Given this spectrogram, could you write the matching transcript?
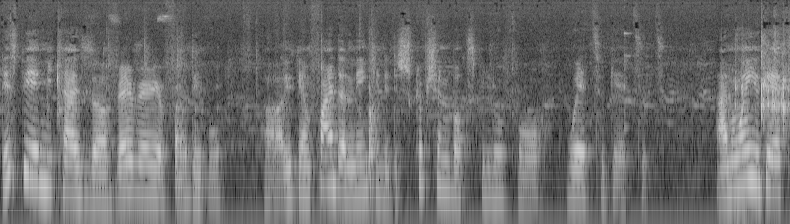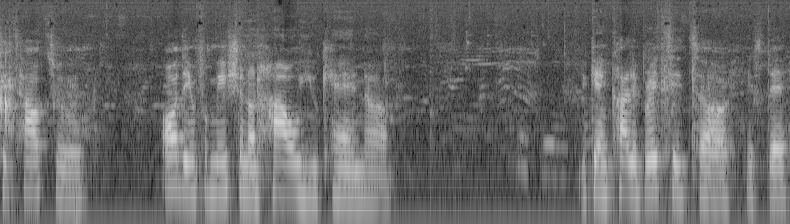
This pH meter is uh, very very affordable uh, you can find a link in the description box below for where to get it. And when you get it how to all the information on how you can uh, you can calibrate it uh, is there.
